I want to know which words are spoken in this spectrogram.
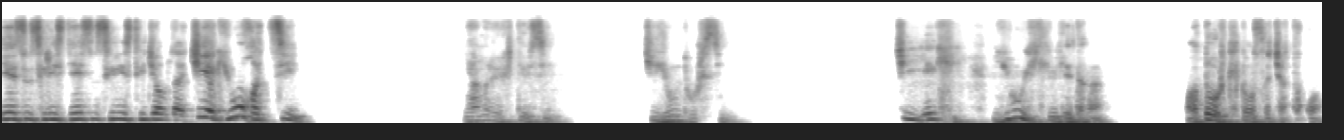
Есүс Христ, Есүс Христ гэж явлаа. Чи яг юу хоцсон юм? Ямар хэрэгтэй байсан юм? Чи юунд хүрсэн юм? Чи яг юу ихлүүлээд байгаа? Одоо хүртэл дуусгаж чадахгүй.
